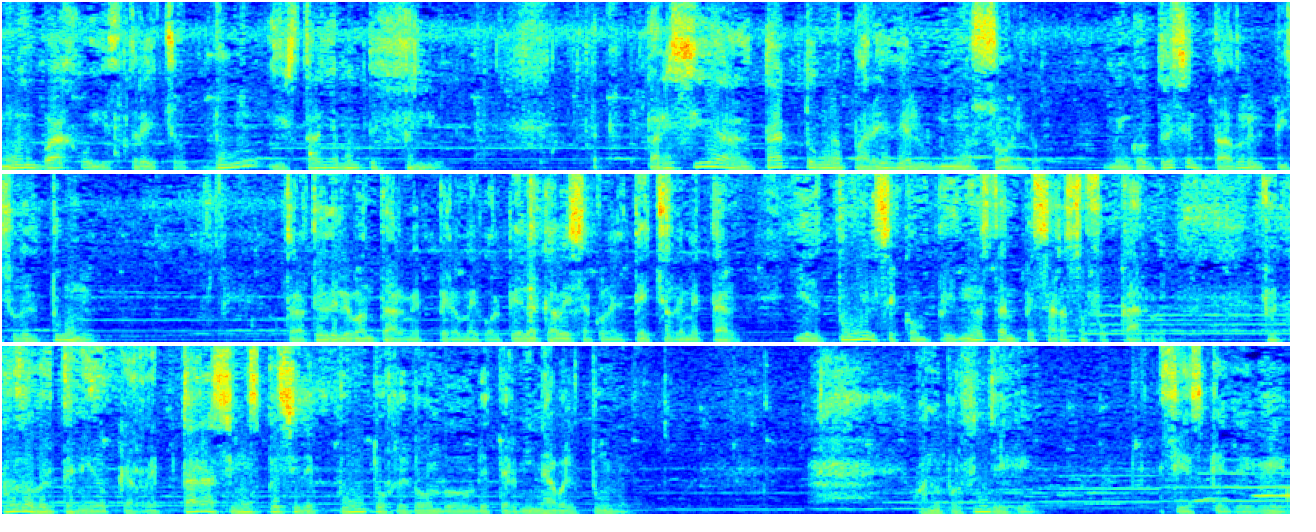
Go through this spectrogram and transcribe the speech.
muy bajo y estrecho, duro y extrañamente frío. Parecía al tacto una pared de aluminio sólido. Me encontré sentado en el piso del túnel. Traté de levantarme, pero me golpeé la cabeza con el techo de metal y el túnel se comprimió hasta empezar a sofocarme. Recuerdo haber tenido que reptar hacia una especie de punto redondo donde terminaba el túnel. Cuando por fin llegué, si es que llegué,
